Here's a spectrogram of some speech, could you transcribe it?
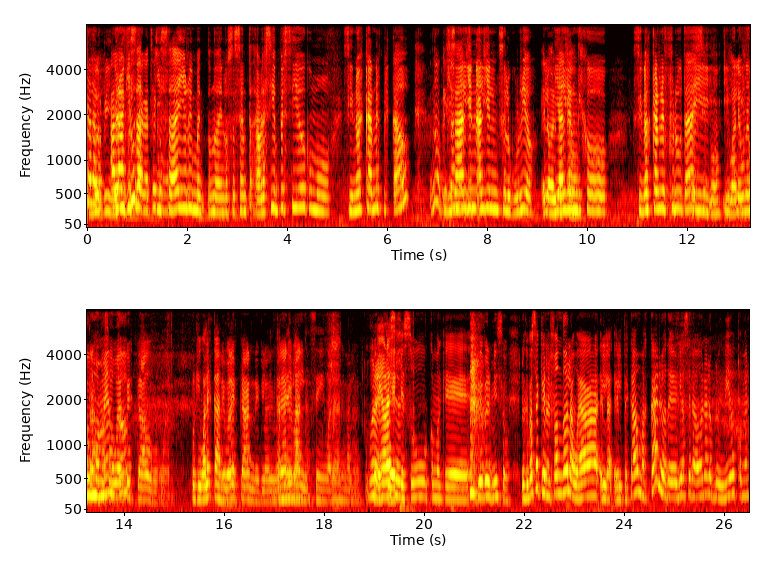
a la, La a fruta, quizá, ¿cachai? Como- quizá ellos lo inventó no, en los 60. Habrá siempre sido como, si no es carne, es pescado. no, Quizá, quizás no. alguien, alguien se le ocurrió. Del y alguien dijo, si no es carne, es fruta. Sí, Y, po. y- Igual es y una fue un momento. pescado. Porque igual es carne. Igual es carne, claro. Igual carne es animal. blanca, sí, igual es animal. Bueno, Pero y es ahora que se- Jesús como que... Dio permiso. Lo que pasa es que en el fondo la weá, el, el pescado es más caro, debería ser ahora lo prohibido es comer,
